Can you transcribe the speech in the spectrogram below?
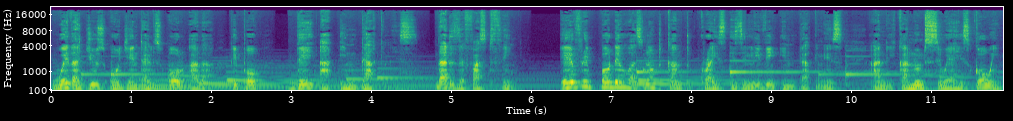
whether Jews or Gentiles or other people, they are in darkness. That is the first thing. Everybody who has not come to Christ is living in darkness and he cannot see where he's going.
